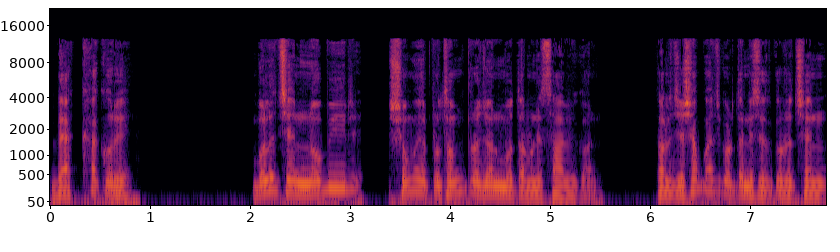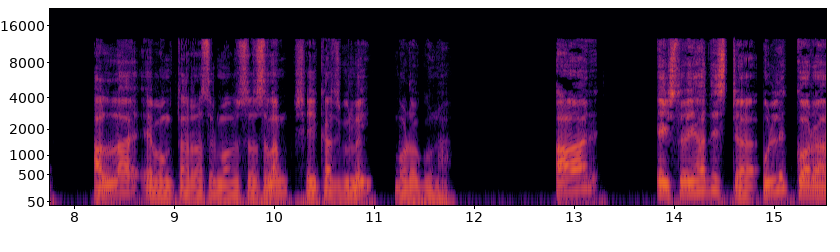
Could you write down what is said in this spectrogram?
ব্যাখ্যা করে বলেছেন, নবীর সময়ের প্রথম প্রজন্ম, তার মানে সাহাবিগণ, তাহলে যেসব কাজ করতে নিষেধ করেছেন আল্লাহ এবং তাঁর রাসুল মোহাম্মদ সাল্লাম সেই কাজগুলোই বড় গুণা আর এই সহি হাদিসটা উল্লেখ করা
